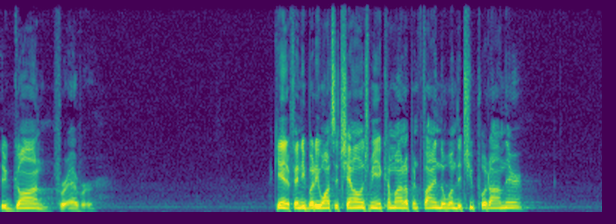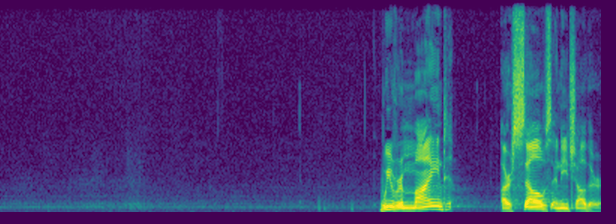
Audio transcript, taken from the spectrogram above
they're gone forever. Again, if anybody wants to challenge me and come on up and find the one that you put on there, we remind ourselves and each other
